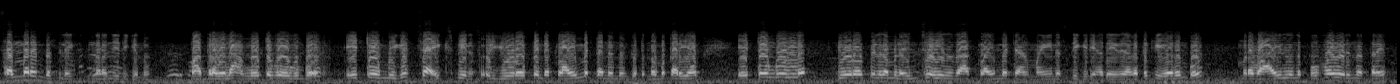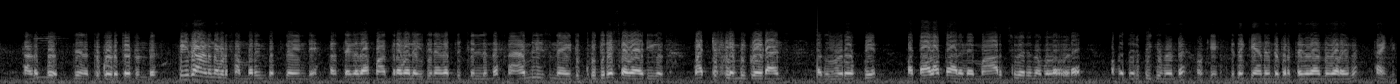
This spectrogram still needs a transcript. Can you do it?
സമ്മരംഭത്തിലേക്ക് നിറഞ്ഞിരിക്കുന്നു. മാത്രമല്ല അങ്ങോട്ട് പോകുമ്പോൾ ഏറ്റവും മികച്ച എക്സ്പീരിയൻസ് ഒരു യൂറോപ്പിന്റെ ക്ലൈമറ്റ് തന്നെ നിങ്ങൾക്ക് കിട്ടും. നമുക്കറിയാം ഏറ്റവും കൂടുതൽ യൂറോപ്പിൽ നമ്മൾ എൻജോയ് ചെയ്യുന്നത് ആ ക്ലൈമറ്റ് ആണ്. മൈനസ് ഡിഗ്രി അതായത് അകത്ത് കയറുമ്പോൾ നമ്മുടെ വായിൽ നിന്ന് പുക വരുന്നത്രയും തണുപ്പ് ഇതിനകത്ത് കൊടുത്തിട്ടുണ്ട്. ഇതാണ് നമ്മുടെ സമ്മറിൻ ബത്ലൈന്റെ പ്രത്യേകത. മാത്രമല്ല ഇതിനകത്ത് ചെല്ലുന്ന ഫാമിലീസിനായിട്ട് കുതിര സവാരികൾ മറ്റ് ഫ്ലമിക്കോ ഡാൻസ് അത് യൂറോപ്യൻ പട്ടാളക്കാരുടെ മാർച്ച് വരെ നമ്മൾ ഇവിടെ അവതരിപ്പിക്കുന്നുണ്ട്. ഓക്കെ ഇതൊക്കെയാണ് എന്റെ പ്രത്യേകത എന്ന് പറയുന്നത്. താങ്ക്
